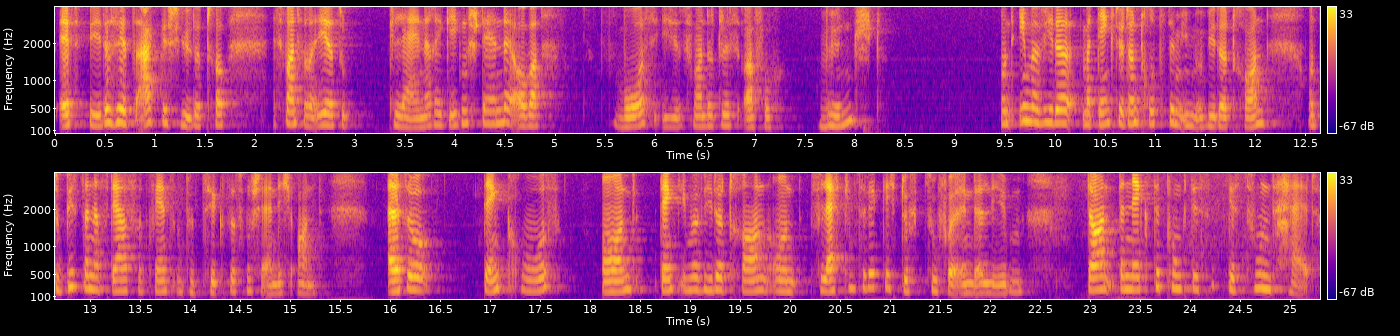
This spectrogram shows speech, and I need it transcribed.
Es, wie ich das jetzt auch geschildert habe, es waren zwar eher so kleinere Gegenstände, aber was ist, wenn du das einfach wünschst und immer wieder, man denkt ja dann trotzdem immer wieder dran und du bist dann auf der Frequenz und du ziehst das wahrscheinlich an. Also denk groß und denk immer wieder dran und vielleicht kommt es wirklich durch Zufall in dein Leben. Dann der nächste Punkt ist Gesundheit.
